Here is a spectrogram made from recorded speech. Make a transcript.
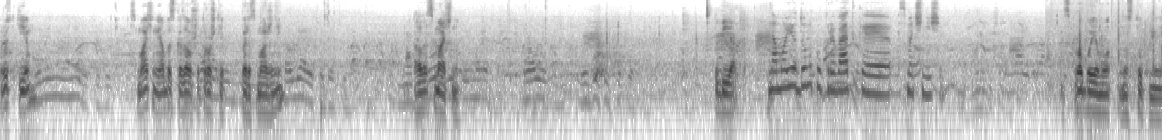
Русткі. Смачно, я би сказав, що трошки пересмажені. Але смачно. Тобі як? На мою думку, креветки смачніші. Спробуємо наступний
